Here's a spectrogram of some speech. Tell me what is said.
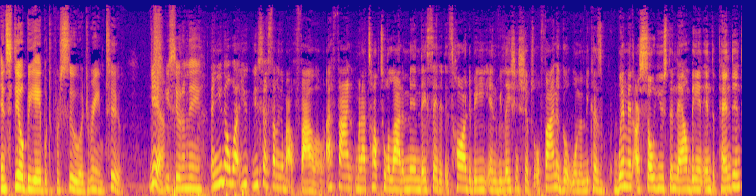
and still be able to pursue a dream too. Yeah. You see what I mean? And you know what? You, you said something about follow. I find when I talk to a lot of men, they say that it's hard to be in relationships or find a good woman because women are so used to now being independent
